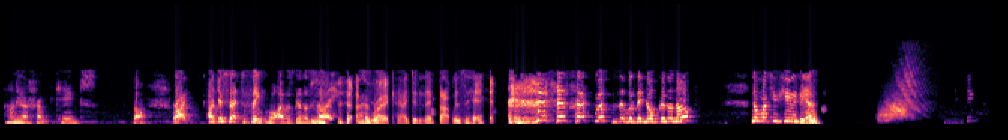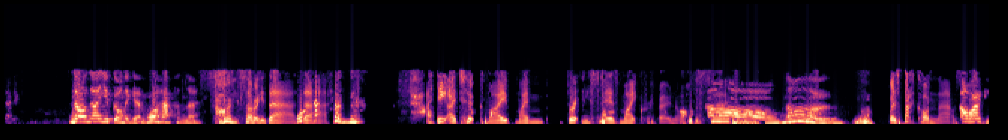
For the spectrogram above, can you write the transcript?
Honey I Shrunk the Kids. No. Right, I just had to think what I was going to say. oh, right, okay. I didn't know if that was it. was, it was it not good enough? Not much enthusiasm. I think that. No, now you've gone again. What happened there? Sorry, sorry, there, What there. happened? I think I took my, my Britney Spears microphone off. So. Oh, no. Well, it's back on now. it's Oh, okay.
